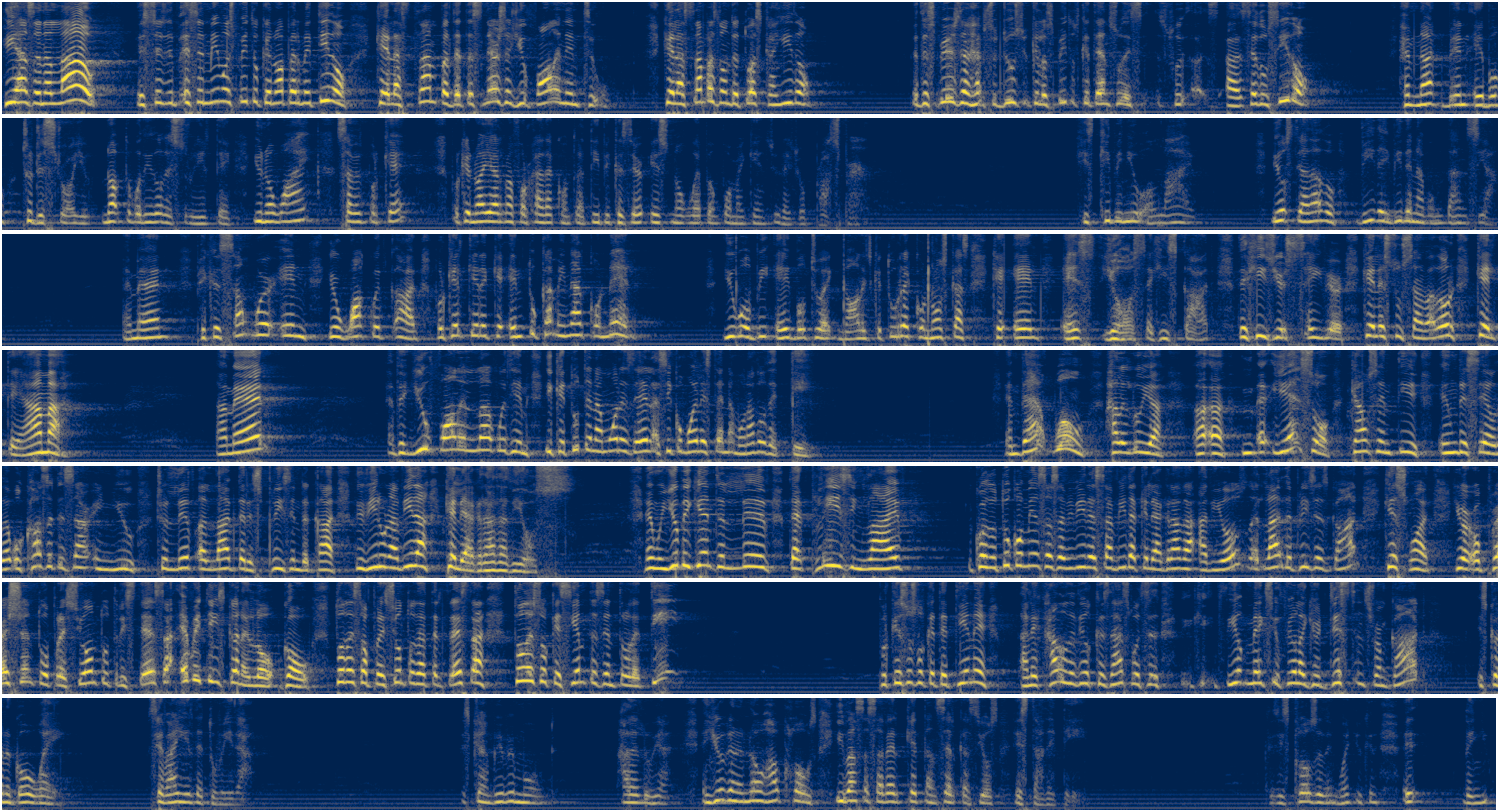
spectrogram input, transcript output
He hasn't allowed. Es el, mismo espíritu que no ha permitido que las trampas, that the snares that you've fallen into, que las trampas donde tú has caído, the spirits that have seduced you, que los espíritus que te han uh, seducido, have not been able to destroy you. No han podido destruirte. You know why? ¿Sabes por qué? Porque no hay arma forjada contra ti. Because there is no weapon formed against you that shall prosper. He's keeping you alive. Dios te ha dado vida y vida en abundancia. Amen. Because somewhere in your walk with God, porque Él quiere que en tu caminar con Él, you will be able to acknowledge, que tú reconozcas que Él es Dios, that He's God, that He's your Savior, que Él es tu Salvador, que Él te ama. Amén. And that you fall in love with Him y que tú te enamores de Él así como Él está enamorado de ti. And that will, hallelujah, uh, uh, y eso causa en ti un deseo, that will cause a desire in you to live a life that is pleasing to God, vivir una vida que le agrada a Dios. And when you begin to live that pleasing life, cuando tú comienzas a vivir esa vida que le agrada a Dios, that life that pleases God, guess what? Your oppression, tu opresión, tu tristeza, everything's gonna go. Toda esa opresión, toda tristeza, todo eso que sientes dentro de ti. Porque eso es lo que te tiene alejado de Dios, because that's what feel, makes you feel like your distance from God is going to go away. Se va a ir de tu vida. It's going to be removed. Hallelujah. And you're going to know how close. Y vas a saber qué tan cerca Dios está de ti. Because He's closer than what you can. Eh,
